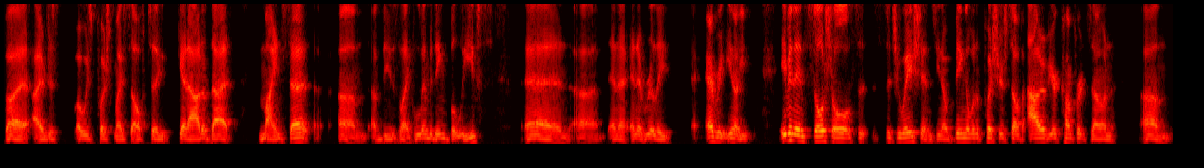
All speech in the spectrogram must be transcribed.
but I've just always pushed myself to get out of that mindset um, of these like limiting beliefs, and uh, and and it really every you know even in social situations, you know, being able to push yourself out of your comfort zone. Um,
